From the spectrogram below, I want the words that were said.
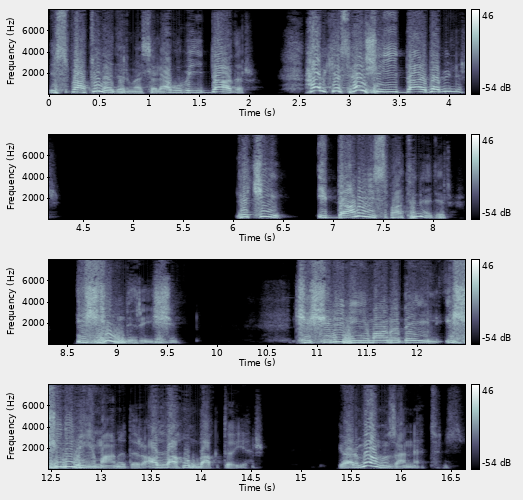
İspatı nedir mesela? Bu bir iddiadır. Herkes her şeyi iddia edebilir. Peki iddianın ispatı nedir? İşindir işin. Kişinin imanı değil, işinin imanıdır Allah'ın baktığı yer. Görmüyor mu zannettiniz?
